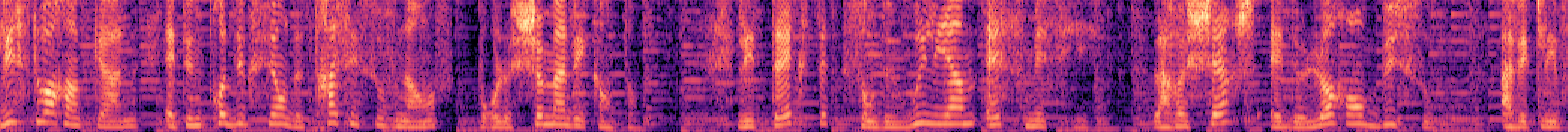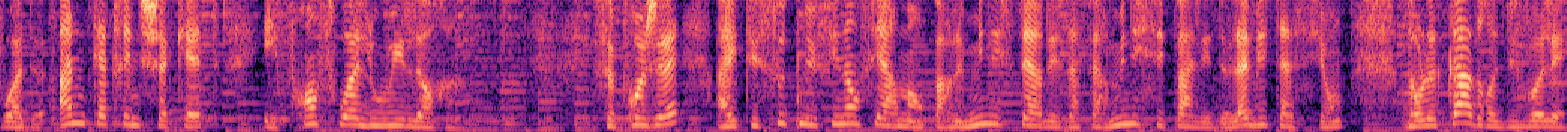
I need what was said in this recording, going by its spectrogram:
L'Histoire en Cannes est une production de Traces et Souvenances pour le Chemin des Cantons. Les textes sont de William S. Messier. La recherche est de Laurent Busseau, avec les voix de Anne-Catherine Chaquette et François-Louis Lorrain. Ce projet a été soutenu financièrement par le ministère des Affaires municipales et de l'Habitation dans le cadre du volet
